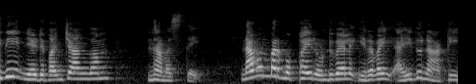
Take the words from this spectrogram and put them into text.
ఇది నేటి పంచాంగం. నమస్తే. నవంబర్ ముప్పై రెండు వేల ఇరవై ఐదు నాటి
